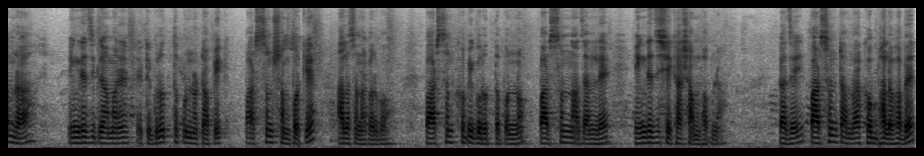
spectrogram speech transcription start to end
আমরা ইংরেজি গ্রামারের একটি গুরুত্বপূর্ণ টপিক, পার্সন সম্পর্কে আলোচনা করব। পার্সন খুবই গুরুত্বপূর্ণ। পার্সন না জানলে ইংরেজি শেখা সম্ভব না। কাজেই পার্সনটা আমরা খুব ভালোভাবে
